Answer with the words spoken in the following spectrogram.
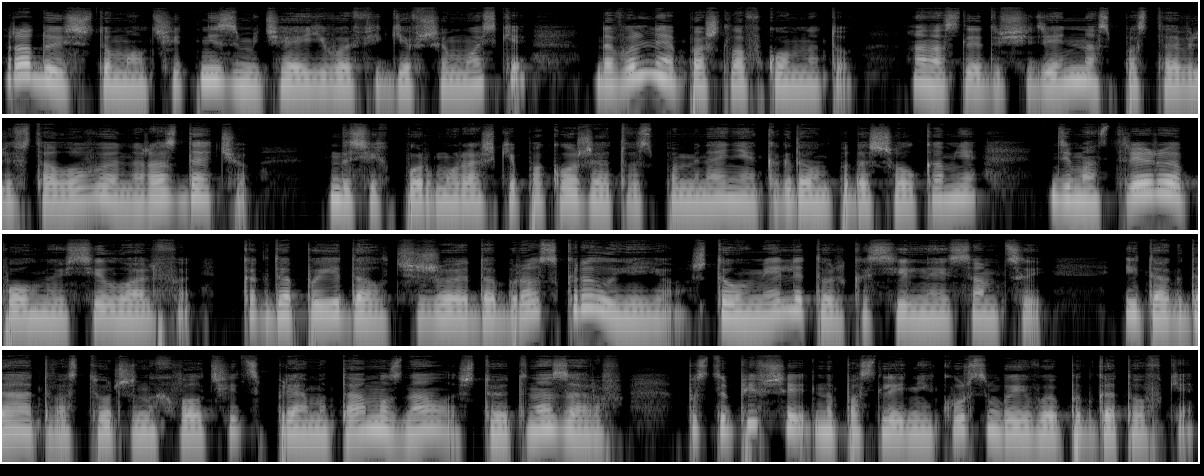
Радуясь, что молчит, не замечая его офигевшей моськи, довольная пошла в комнату. А на следующий день нас поставили в столовую на раздачу. До сих пор мурашки по коже от воспоминания, когда он подошел ко мне, демонстрируя полную силу альфы. Когда поедал чужое добро, скрыл ее, что умели только сильные самцы. И тогда от восторженных волчиц прямо там узнала, что это Назаров, поступивший на последний курс боевой подготовки.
